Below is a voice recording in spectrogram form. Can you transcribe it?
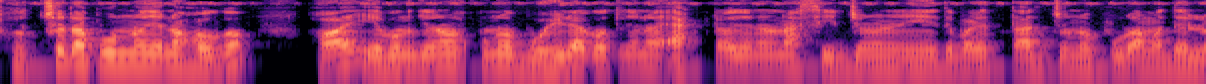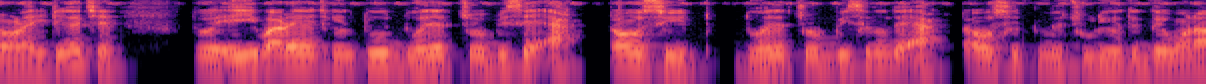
স্বচ্ছতাপূর্ণ যেন হোক হয় এবং যেন কোনো বহিরাগত যেন একটাও যেন না সিট যেন নিয়ে যেতে পারে, তার জন্য পুরো আমাদের লড়াই, ঠিক আছে? তো এইবারে কিন্তু দু হাজার চব্বিশে একটাও সিট দু হাজার চব্বিশে কিন্তু একটাও সিট কিন্তু চুরি হতে দেবো না।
